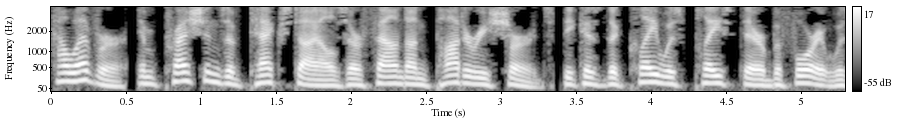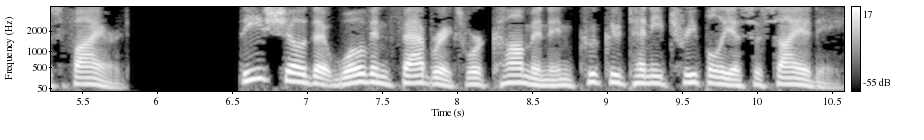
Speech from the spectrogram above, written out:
However, impressions of textiles are found on pottery sherds because the clay was placed there before it was fired. These show that woven fabrics were common in Cucuteni Tripolia society.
